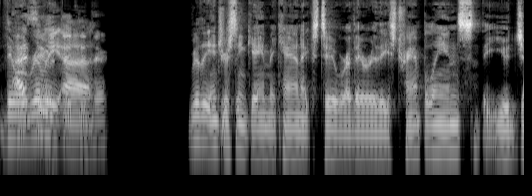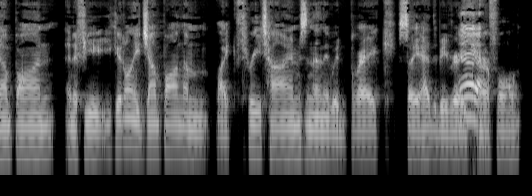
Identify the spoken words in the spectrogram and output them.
they were really, uh, really interesting game mechanics too, where there were these trampolines that you'd jump on, and if you you could only jump on them like three times, and then they would break, so you had to be very Yeah. careful.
